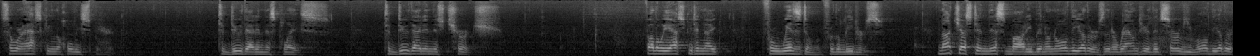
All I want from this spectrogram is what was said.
So we're asking the Holy Spirit to do that in this place, to do that in this church. Father, we ask you tonight for wisdom for the leaders, not just in this body, but in all the others that are around here that serve you, all the other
